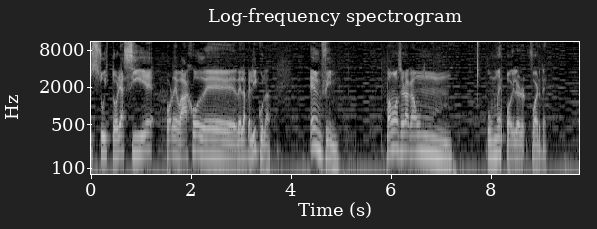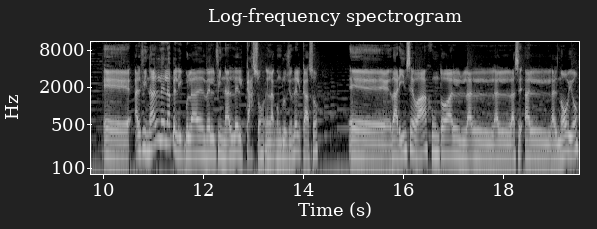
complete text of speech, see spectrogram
su historia sigue por debajo de, de la película. En fin, vamos a hacer acá un, un spoiler fuerte. Eh, al final de la película, del final del caso, en la conclusión del caso, eh, Darín se va junto al, al, novio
